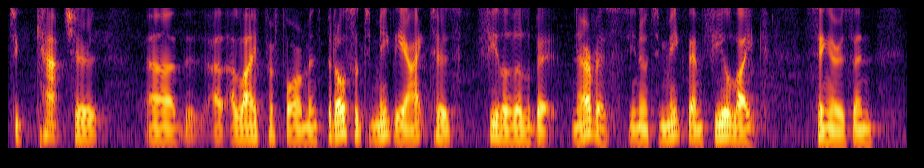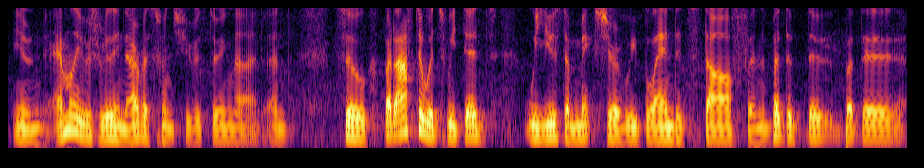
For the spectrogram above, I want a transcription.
to capture uh, a, a live performance, but also to make the actors feel a little bit nervous. You know, to make them feel like singers. And you know, Emily was really nervous when she was doing that. And so, but afterwards we did. We used a mixture. We blended stuff, and but the, the but the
